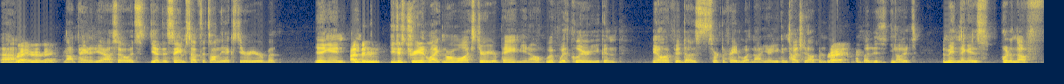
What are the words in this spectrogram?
um, right, right, right. not painted. Yeah, so it's yeah the same stuff that's on the exterior, but yeah, and I've you, been you just treat it like normal exterior paint. You know, with with clear, you can, you know, if it does start to fade whatnot, you know, you can touch it up and Right. But it's you know, it's the main thing is put enough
